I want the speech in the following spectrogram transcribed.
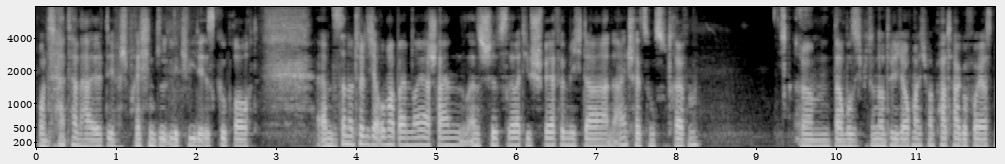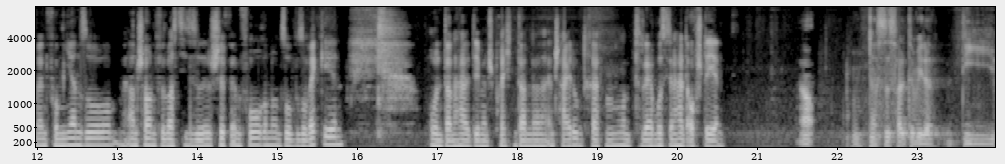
und hat dann halt dementsprechend liquide ist gebraucht. Ähm, das ist dann natürlich auch immer beim Neuerscheinen eines Schiffs relativ schwer für mich, da eine Einschätzung zu treffen. Ähm, da muss ich mich dann natürlich auch manchmal ein paar Tage vorher erstmal informieren, so anschauen, für was diese Schiffe im Foren und so, so weggehen und dann halt dementsprechend dann eine Entscheidung treffen und der muss dann halt auch stehen. Ja. Das ist halt wieder die,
